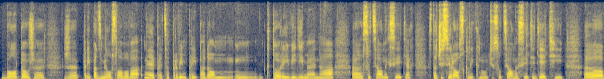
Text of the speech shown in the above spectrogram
bolo to, že, že prípad z Miloslavova nie je predsa prvým prípadom, mm, ktorý vidíme na uh, sociálnych sieťach. Stačí si rozkliknúť sociálne siete detí. Uh,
